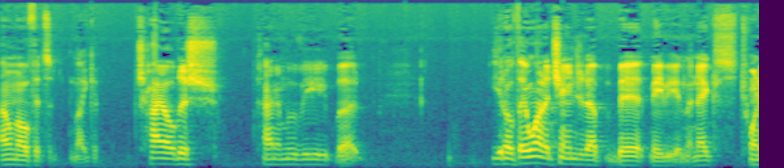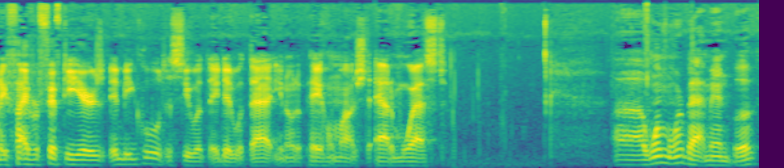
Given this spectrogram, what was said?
I don't know if it's like a childish kind of movie, but you know, if they want to change it up a bit, maybe in the next 25 or 50 years, it'd be cool to see what they did with that, you know, to pay homage to Adam West. Uh, one more Batman book.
